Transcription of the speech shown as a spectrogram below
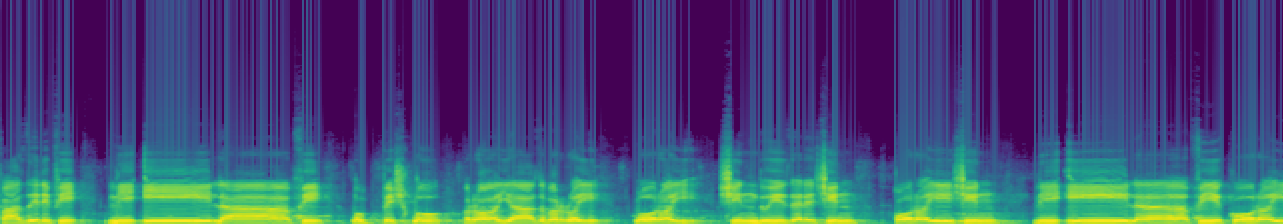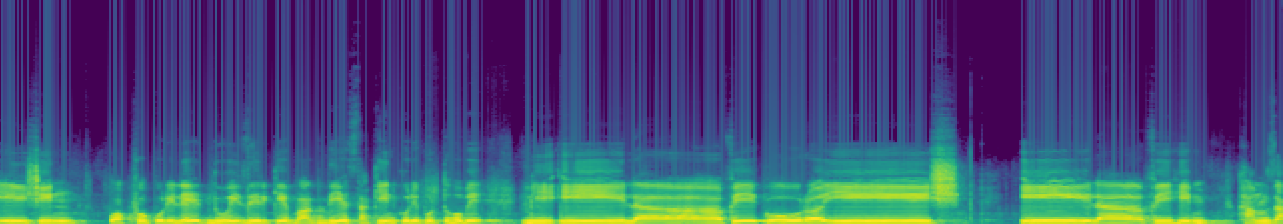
ফাজের ফি। লি ই লা ফি। ওপেশ কো র ইয়া জবর রই। কো রই শিন দুই জেরে শিন। কো রই শিন লিইলাফি কোরাইশিন। ওয়াকফ করিলে দুই জেরকে বাদ দিয়ে সাকিন করে পড়তে হবে। লিইলাফি কোরাইশ। ইলাফিহিম। হামজা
